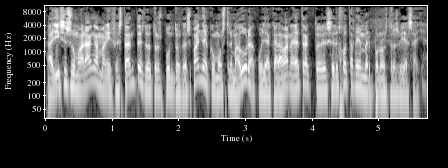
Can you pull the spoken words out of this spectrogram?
Allí se sumarán a manifestantes de otros puntos de España como Extremadura, cuya caravana de tractores se dejó también ver por nuestras vías ayer.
